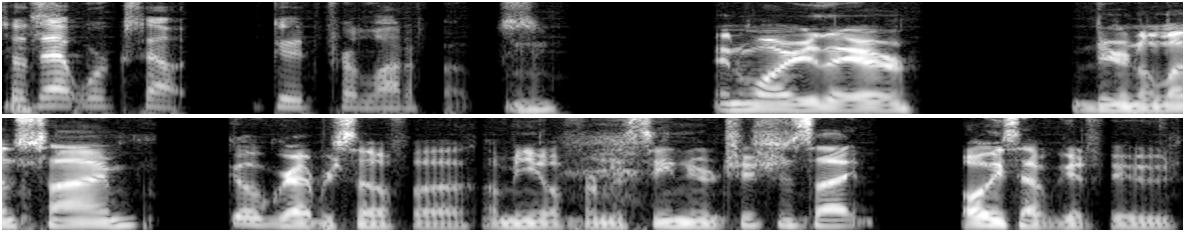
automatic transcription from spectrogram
So Yes. that works out good for a lot of folks. Mhm. and while you're there during the lunchtime, go grab yourself a, a meal from the senior nutrition site. Always have good food.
